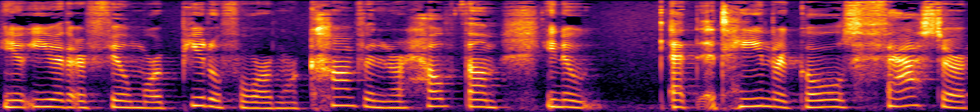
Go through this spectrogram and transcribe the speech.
you know, either feel more beautiful or more confident or help them, you know, attain their goals faster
